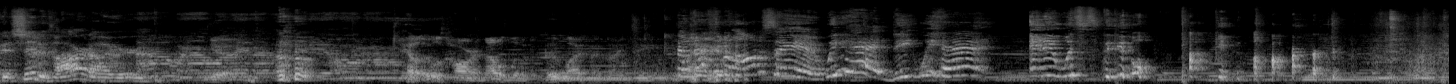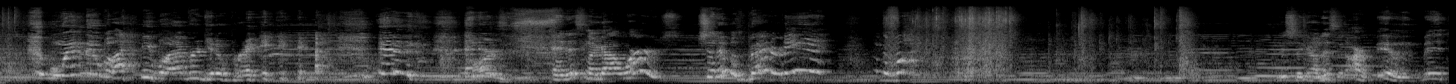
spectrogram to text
Cause shit is hard out here. yeah. Hell, it was hard, and I was living a good life at 19. And that's what I'm saying. We had deep, we had, people ever get a break? and, and, Hard. it's, and this one got worse. Shit, it was better then. What the fuck? This shit got us in our feelings, bitch.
